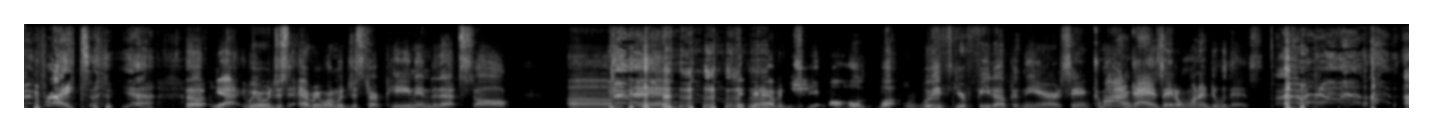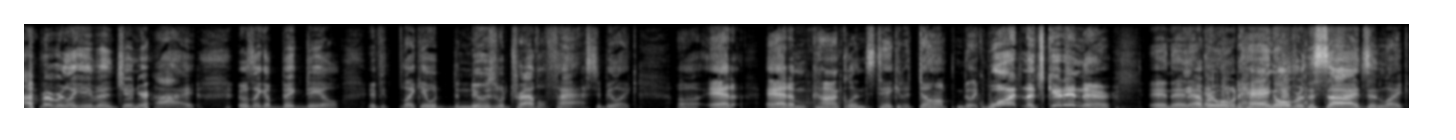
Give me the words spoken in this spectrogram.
right, yeah. So yeah, we would just everyone would just start peeing into that stall. Um, and then you're having shit while hold well with your feet up in the air, saying, "Come on, guys, they don't want to do this." I remember like even in junior high, it was like a big deal. If like it would the news would travel fast. It'd be like uh Ad, Adam Conklin's taking a dump and be like, "What? Let's get in there." And then everyone would hang over the sides and like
